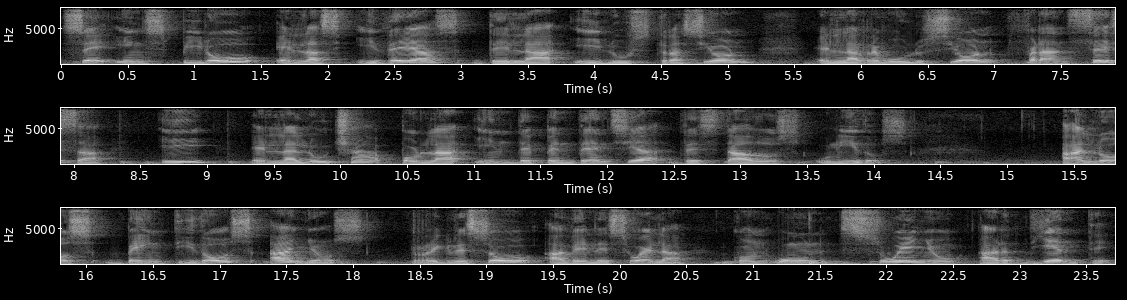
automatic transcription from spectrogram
Se inspiró en las ideas de la Ilustración, en la Revolución Francesa y en la lucha por la independencia de Estados Unidos. A los 22 años, regresó a Venezuela con un sueño ardiente,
